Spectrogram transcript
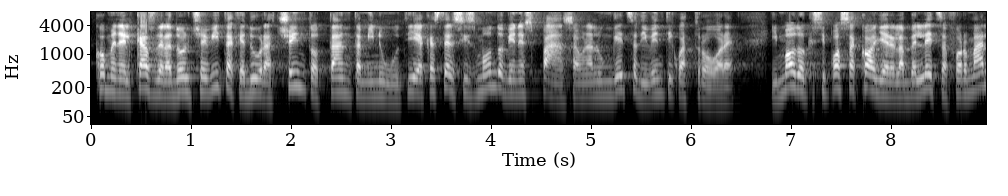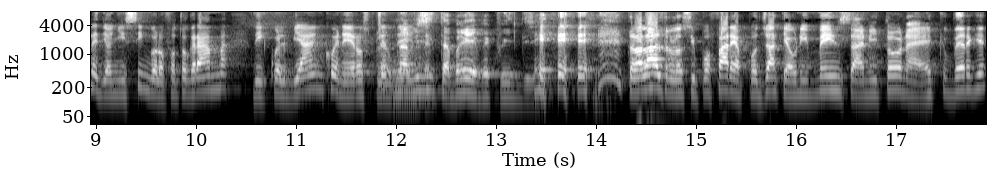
come nel caso della Dolce Vita che dura 180 minuti e a Castel Sismondo viene espansa a una lunghezza di 24 ore, in modo che si possa cogliere la bellezza formale di ogni singolo fotogramma di quel bianco e nero Cioè, splendente. una visita breve quindi. Tra l'altro lo si può fare appoggiati a un'immensa Anitona Ekberg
